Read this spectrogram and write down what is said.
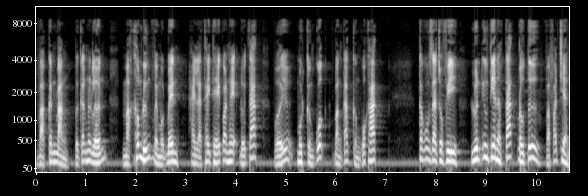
và cân bằng với các nước lớn mà không đứng về một bên hay là thay thế quan hệ đối tác với một cường quốc bằng các cường quốc khác. Các quốc gia châu Phi luôn ưu tiên hợp tác đầu tư và phát triển,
